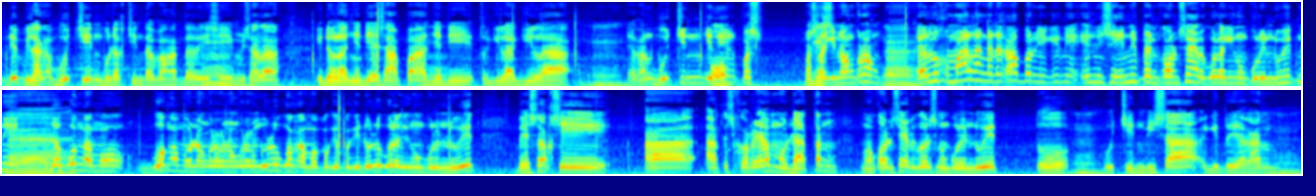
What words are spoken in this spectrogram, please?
dia bilangnya bucin, budak cinta banget dari Hmm. si misalnya idolanya dia siapa jadi tergila-gila. hmm. Ya kan bucin jadi Oh. pas pas lagi nongkrong. Nah. Eh lu ke mana nggak ada kabar ya gini? Ini si ini pengen konser, gue lagi ngumpulin duit nih. Nah. Udah gua nggak mau gua nggak mau nongkrong nongkrong dulu, gua nggak mau pergi-pergi dulu, gue lagi ngumpulin duit. Besok si uh, artis Korea mau datang mau konser, gue harus ngumpulin duit. Tuh, Hmm. bucin bisa gitu ya kan. Hmm.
